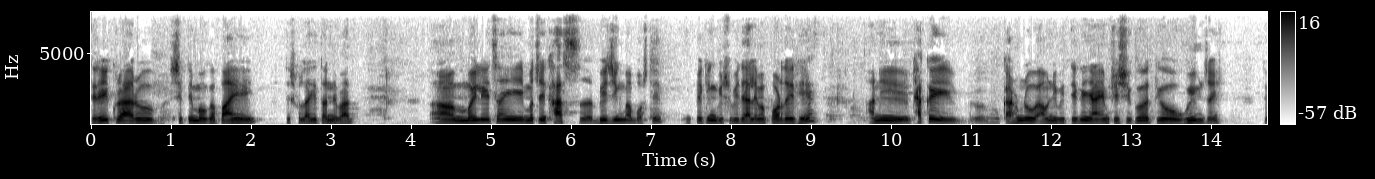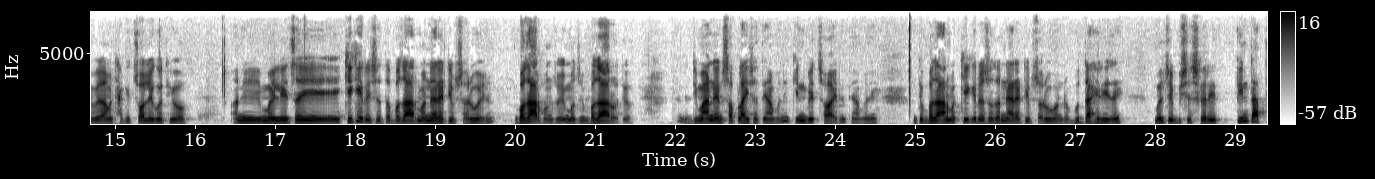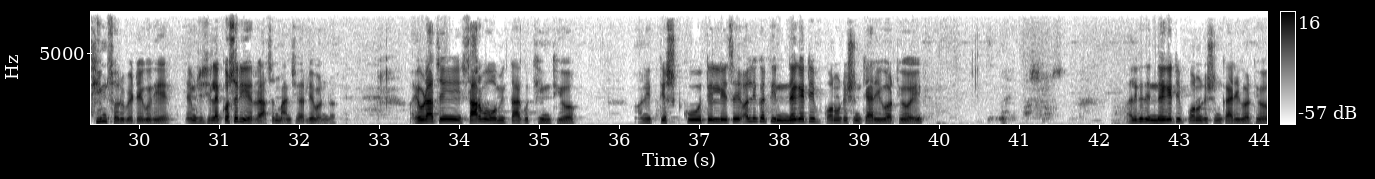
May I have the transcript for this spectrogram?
धेरै कुराहरू सिक्ने मौका पाएँ है त्यसको लागि धन्यवाद। मैले चाहिँ म चाहिँ खास बेजिङमा बस्थेँ पेकिङ विश्वविद्यालयमा पढ्दै थिएँ। अनि ठ्याक्कै काठमाडौँ आउने बित्तिकै यहाँ एमसिसीको त्यो विम चाहिँ त्यो बेलामा ठ्याक्कै चलेको थियो। अनि मैले चाहिँ के के रहेछ त बजारमा नेरेटिभ्सहरू होइन बजार भन्छु है म चाहिँ बजार हो त्यो। डिमान्ड एन्ड सप्लाई छ त्यहाँ पनि किनबेच छ होइन त्यहाँ पनि। त्यो बजारमा के के रहेछ त नेरेटिभ्सहरू भनेर बुझ्दाखेरि चाहिँ मैले चाहिँ विशेष गरी तिनवटा थिम्सहरू भेटेको थिएँ। एमसिसीलाई कसरी हेरेर छन् मान्छेहरूले भनेर। एउटा चाहिँ सार्वभौमिकताको थिम थियो अनि त्यसको त्यसले चाहिँ अलिकति नेगेटिभ कनोटेसन क्यारी गर्थ्यो है। अलिकति नेगेटिभ कनोटेसन क्यारी गर्थ्यो।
